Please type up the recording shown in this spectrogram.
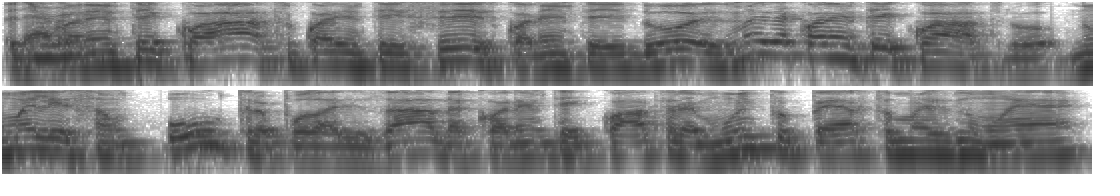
É de 44, 46, 42, mas é 44. Numa eleição ultra polarizada, 44 é muito perto, mas não é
